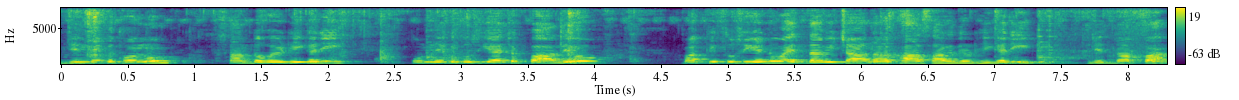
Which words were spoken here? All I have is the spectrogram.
ਜਿੰਨੇ ਕੁ ਤੁਹਾਨੂੰ ਪਸੰਦ ਹੋਏ, ਠੀਕ ਹੈ ਜੀ, ਉਨੇ ਕੁ ਤੁਸੀਂ ਇਹ 'ਚ ਪਾ ਲਿਓ। ਬਾਕੀ ਤੁਸੀਂ ਇਹਨੂੰ ਐਦਾਂ ਵੀ ਚਾਹ ਨਾਲ ਖਾ ਸਕਦੇ ਹੋ, ਠੀਕ ਹੈ ਜੀ। ਜਿੱਦਾਂ ਆਪਾਂ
